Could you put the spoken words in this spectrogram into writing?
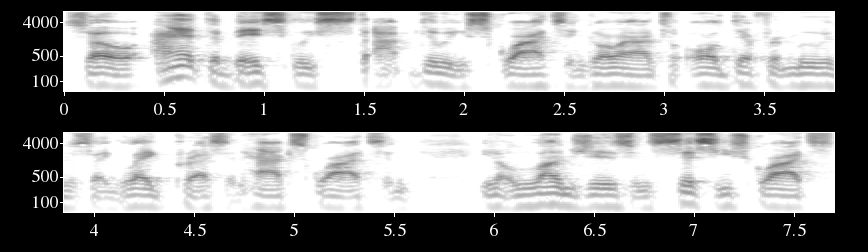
So I had to basically stop doing squats and go on to all different movements like leg press and hack squats and you know lunges and sissy squats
